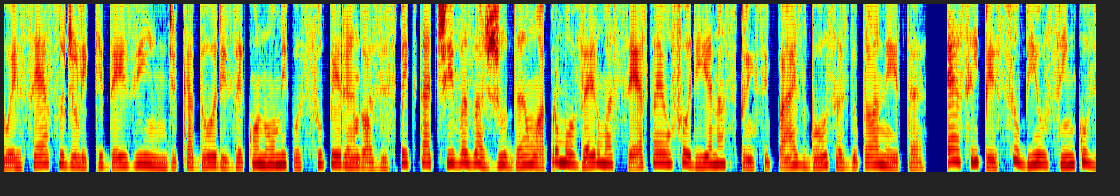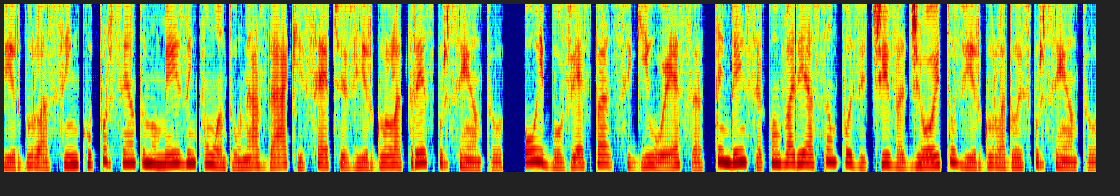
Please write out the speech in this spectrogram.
o excesso de liquidez e indicadores econômicos superando as expectativas ajudam a promover uma certa euforia nas principais bolsas do planeta. S&P subiu 5,5% no mês enquanto o Nasdaq 7,3%. O Ibovespa seguiu essa tendência com variação positiva de 8,2%.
